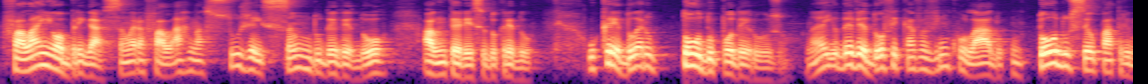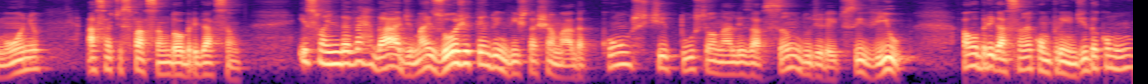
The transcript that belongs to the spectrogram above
falar em obrigação era falar na sujeição do devedor ao interesse do credor. O credor era o todo-poderoso né? e o devedor ficava vinculado com todo o seu patrimônio à satisfação da obrigação. Isso ainda é verdade, mas hoje, tendo em vista a chamada constitucionalização do direito civil, a obrigação é compreendida como um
